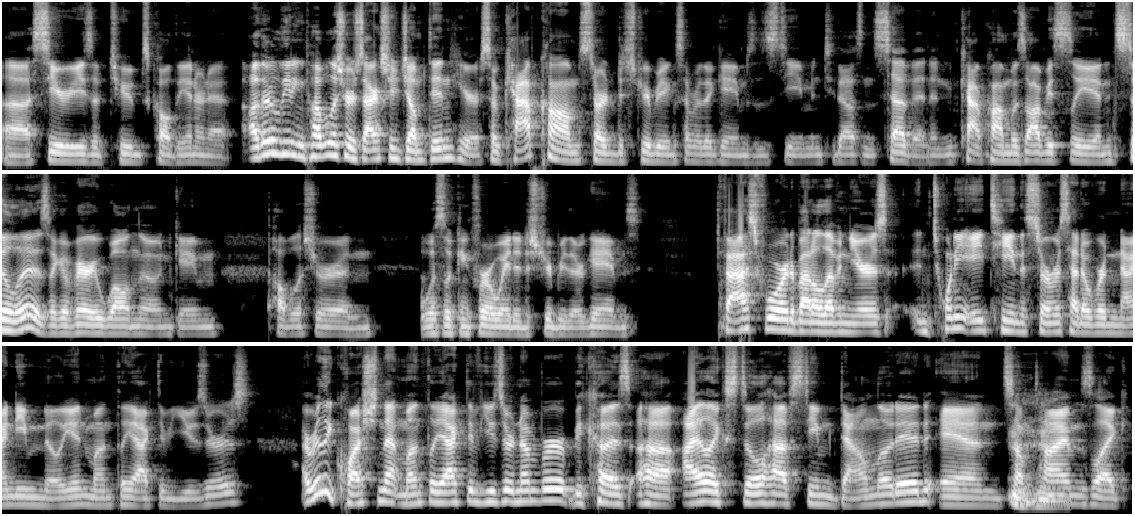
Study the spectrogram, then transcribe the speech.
uh, series of tubes called the internet. Other leading publishers actually jumped in here. So Capcom started distributing some of the games in Steam in 2007, and Capcom was obviously and still is like a very well-known game publisher and was looking for a way to distribute their games. Fast forward about 11 years, in 2018, the service had over 90 million monthly active users. I really question that monthly active user number because uh, I like still have Steam downloaded, and sometimes like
